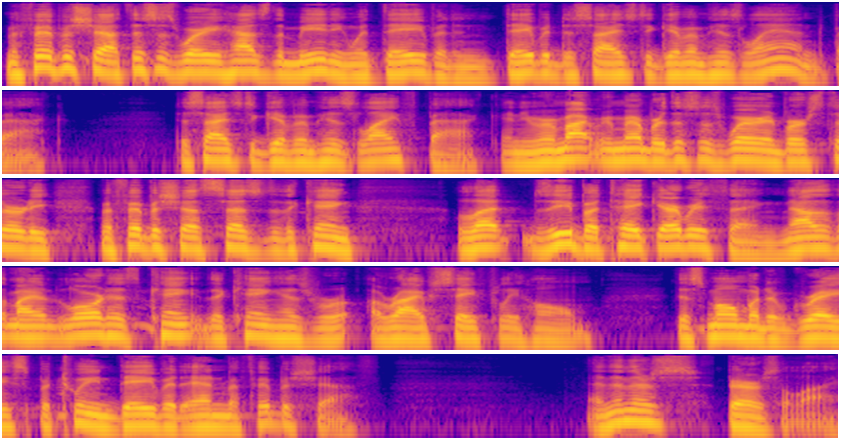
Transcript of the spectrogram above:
Mephibosheth, this is where he has the meeting with David, and David decides to give him his land back, decides to give him his life back. And you might remember this is where in verse 30, Mephibosheth says to the king, let Ziba take everything. Now that my Lord has king, the king has arrived safely home. This moment of grace between David and Mephibosheth. And then there's Barzillai.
